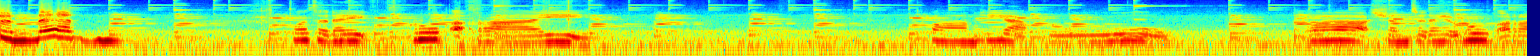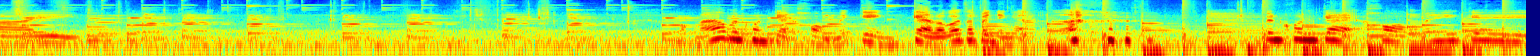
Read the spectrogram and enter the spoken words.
ตื่นเต้นว่าจะได้รูปอะไร ความที่อยากรู้ ว่าฉันจะได้รูปอะไร บอกแล้วเป็นคนแกะของไม่เก่ง แกะแล้วก็จะเป็นอย่างเงี้ย เป็นคนแกะของไม่เก่ง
